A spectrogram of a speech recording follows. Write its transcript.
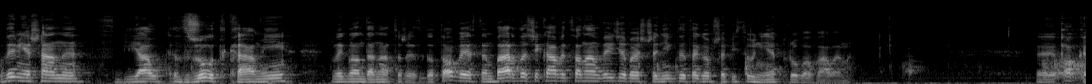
Wymieszany z, białk- z żółtkami. Wygląda na to, że jest gotowy. Jestem bardzo ciekawy, co nam wyjdzie, bo jeszcze nigdy tego przepisu nie próbowałem. Yy, Ok,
